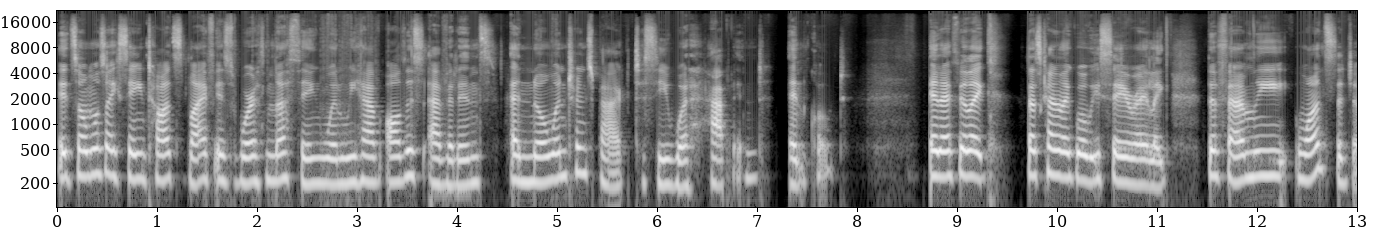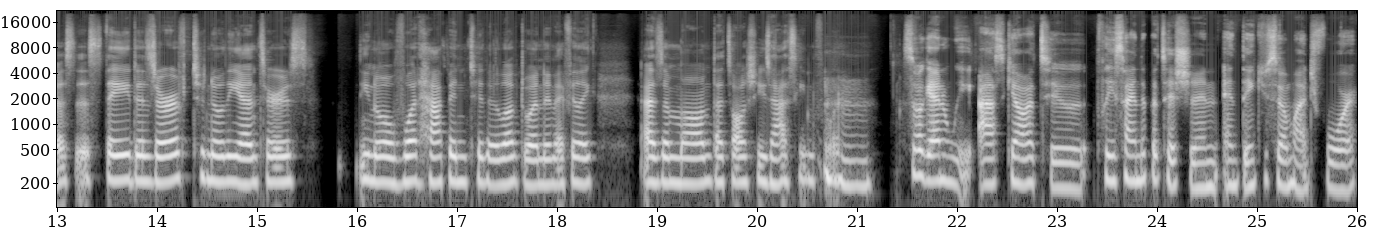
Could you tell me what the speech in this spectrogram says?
It's almost like saying Todd's life is worth nothing when we have all this evidence and no one turns back to see what happened. End quote. And I feel like that's kind of like what we say, right? Like the family wants the justice. They deserve to know the answers, you know, of what happened to their loved one. And I feel like as a mom, that's all she's asking for. Mm-hmm. So, again, we ask y'all to please sign the petition. And thank you so much for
